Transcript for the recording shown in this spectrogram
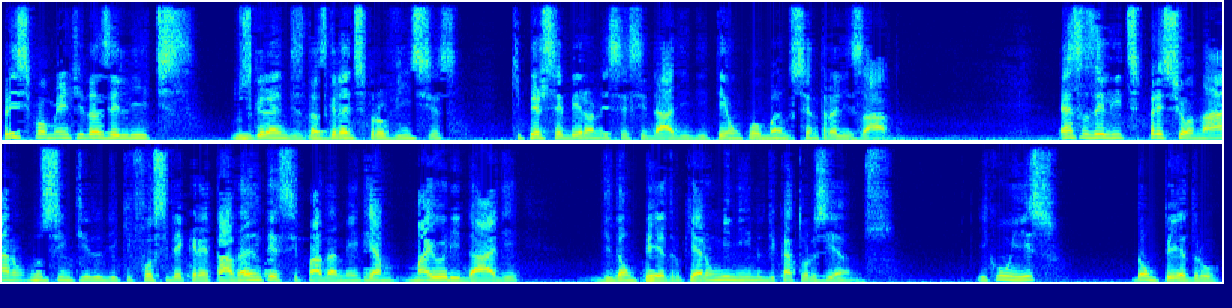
principalmente das elites dos grandes, das grandes províncias, que perceberam a necessidade de ter um comando centralizado. Essas elites pressionaram no sentido de que fosse decretada antecipadamente a maioridade de Dom Pedro, que era um menino de 14 anos. E com isso, Dom Pedro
